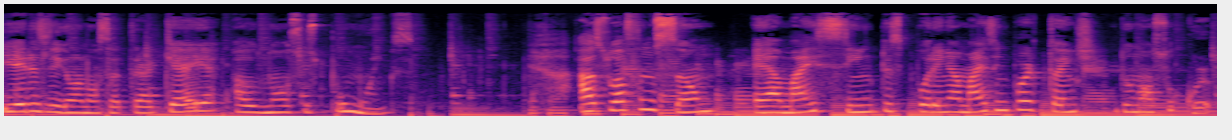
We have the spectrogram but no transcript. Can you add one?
e eles ligam a nossa traqueia aos nossos pulmões. A sua função é a mais simples, porém a mais importante do nosso corpo,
